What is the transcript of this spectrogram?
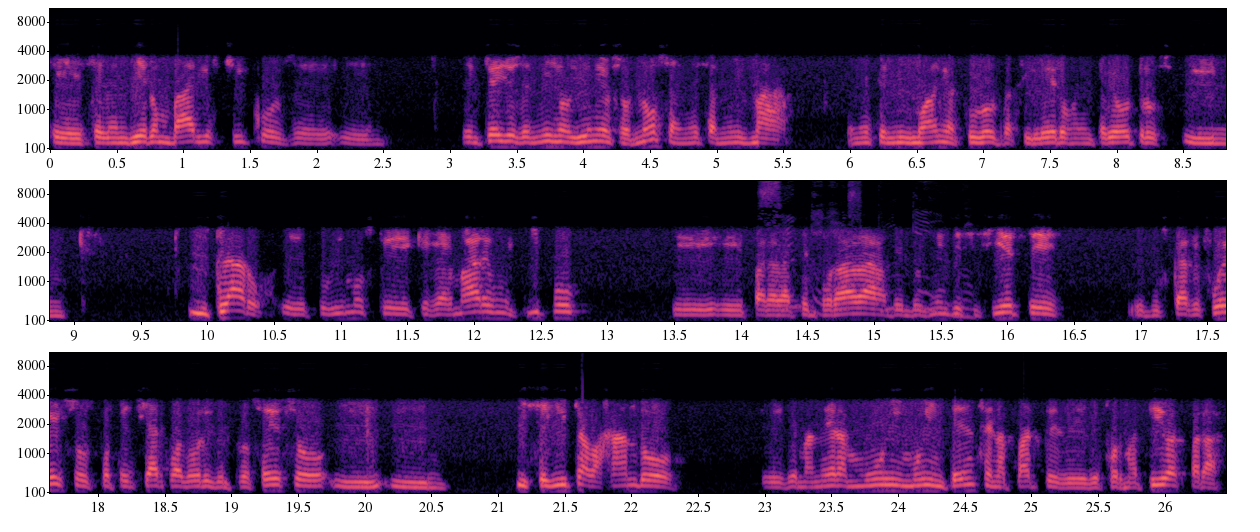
que se vendieron varios chicos, eh, eh, entre ellos del mismo Junior Sornosa en esa misma en ese mismo año al fútbol brasilero, entre otros. Y, y claro, eh, tuvimos que, que, rearmar un equipo para la temporada del 2017, buscar refuerzos, potenciar jugadores del proceso y, y seguir trabajando eh, de manera muy muy intensa en la parte de, formativas para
